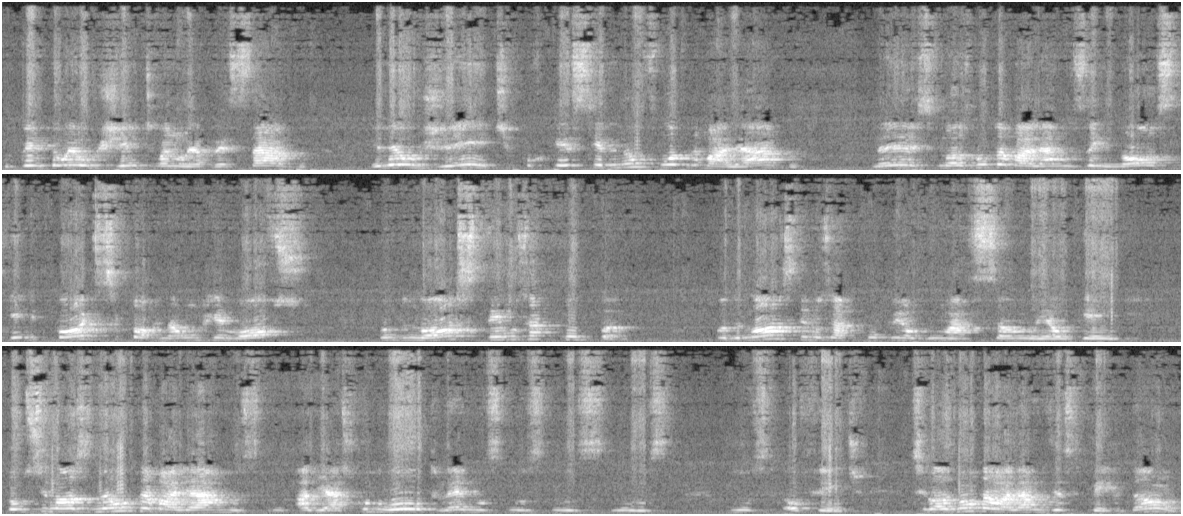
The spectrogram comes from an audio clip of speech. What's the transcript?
O perdão é urgente, mas não é apressado ele é urgente porque se ele não for trabalhado, né, se nós não trabalharmos em nós, ele pode se tornar um remorso quando nós temos a culpa. Quando nós temos a culpa em alguma ação, em alguém. Então, se nós não trabalharmos, aliás, quando o outro né, nos, nos, nos, nos, nos ofende, se nós não trabalharmos esse perdão,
